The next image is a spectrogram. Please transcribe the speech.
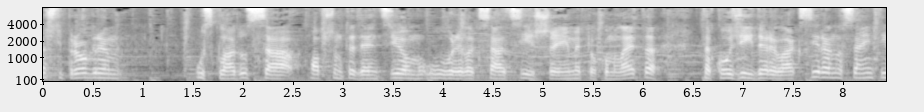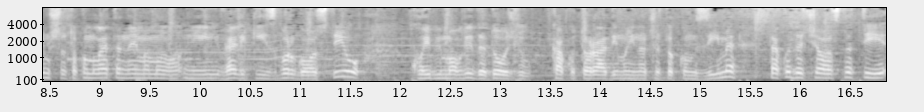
Noćni program u skladu sa opštom tendencijom u relaksaciji šeme tokom leta takođe ide relaksirano, samim tim što tokom leta nemamo ni veliki izbor gostiju koji bi mogli da dođu kako to radimo inače tokom zime, tako da će ostati e,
